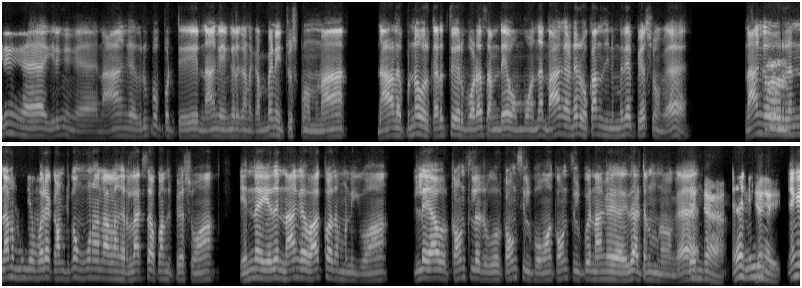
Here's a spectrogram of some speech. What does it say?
இருங்க. இருங்க நாங்க விருப்பப்பட்டு நாங்க எங்களுக்கான கம்பெனியை சூஸ் பண்ணோம்னா நாளை பின்ன ஒரு கருத்து வேறுபாடா சண்டே ஒம்பது வந்தா நாங்க ரெண்டு பேரும் உட்காந்து நிம்மதியா பேசுவோங்க. நாங்க ஒரு ரெண்டு நாள் முடிஞ்ச முறையா காமிச்சுக்கோம் மூணாவது நாள் நாங்க ரிலாக்ஸா உட்காந்து பேசுவோம். என்ன ஏது நாங்க வாக்குவாதம் பண்ணிக்குவோம். இல்லையா ஒரு கவுன்சிலர் ஒரு கவுன்சில் போவோம். கவுன்சில் போய் நாங்க இதை அட்டன் பண்ணுவாங்க. ஏங்க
